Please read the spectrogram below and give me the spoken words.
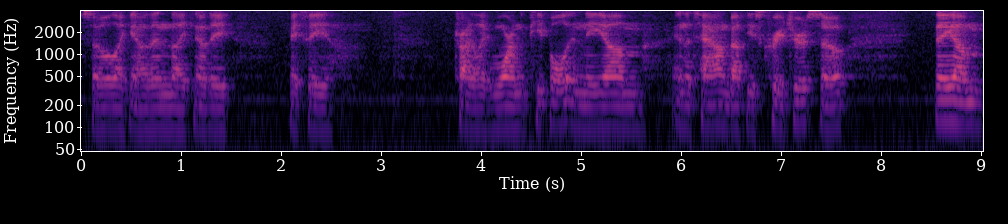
so like you know, then like you know they basically try to like warn the people in the um, in the town about these creatures. So they um,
